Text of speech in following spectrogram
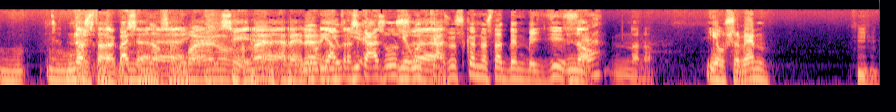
No, No està d'acord. vaja, No, eh, bueno, sí, home, a veure, hi hauria altres casos... Hi ha hagut eh, casos que no han estat ben ben vist, No, eh? no, no. Ja ho sabem. Mhm.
